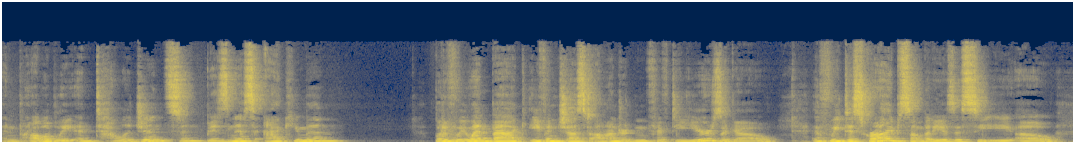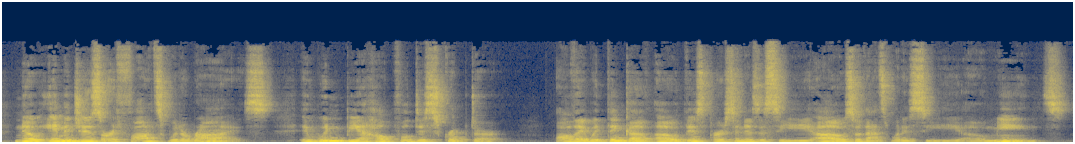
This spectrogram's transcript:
and probably intelligence and business acumen. But if we went back even just 150 years ago, if we described somebody as a CEO, no images or thoughts would arise. It wouldn't be a helpful descriptor all they would think of, oh, this person is a CEO, so that's what a CEO means.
